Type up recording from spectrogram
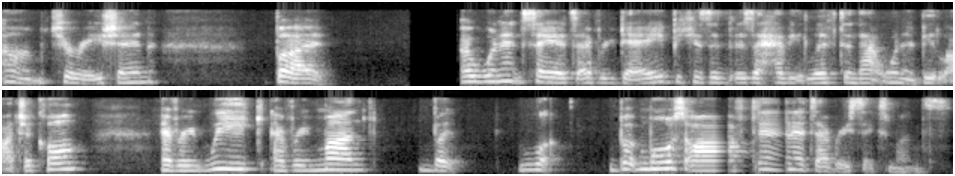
um, curation. But I wouldn't say it's every day because it is a heavy lift and that wouldn't be logical. Every week, every month, but but most often it's every 6 months.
